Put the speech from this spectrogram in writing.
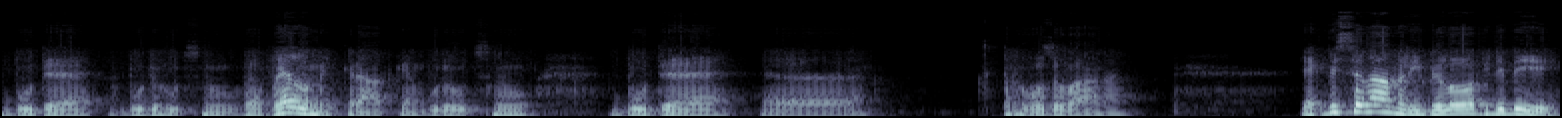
bude v budoucnu, ve velmi krátkém budoucnu, bude eh, provozována. Jak by se vám líbilo, kdyby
